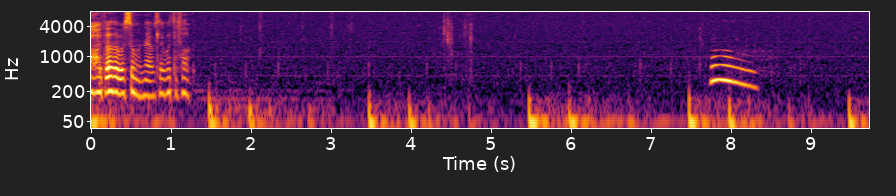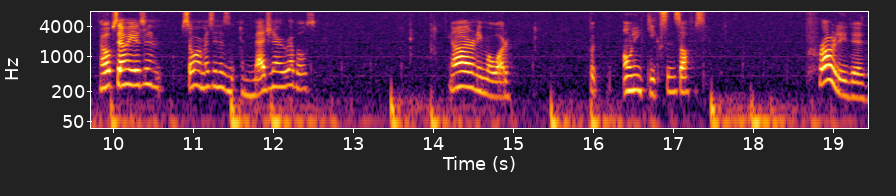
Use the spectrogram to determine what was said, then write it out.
Oh, I thought there was someone there. I was like, what the fuck? Woo. I hope Sammy isn't somewhere missing his imaginary rebels. No, I don't need more water. Only geeks in his office. Probably did.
